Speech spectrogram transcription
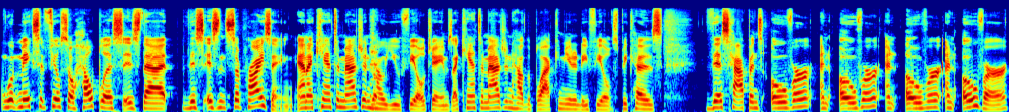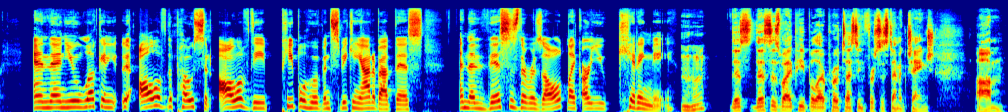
what makes it feel so helpless is that this isn't surprising. And I can't imagine yep. how you feel, James. I can't imagine how the black community feels because this happens over and over and over and over And then you look and you, all of the posts and all of the people who have been speaking out about this, and then this is the result. Like, are you kidding me? This this is why people are protesting for systemic change, um,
